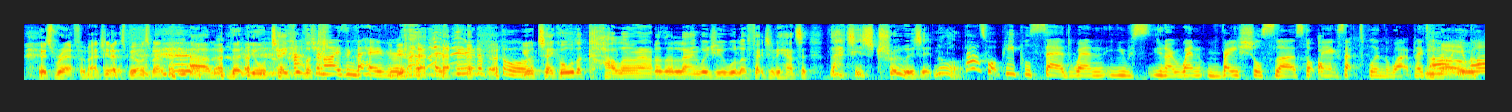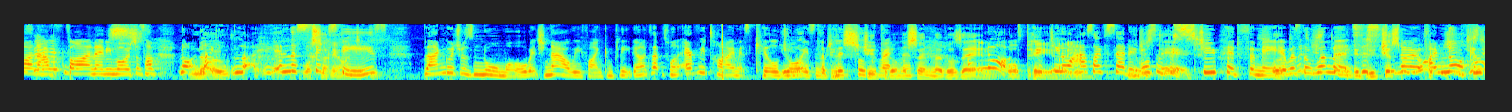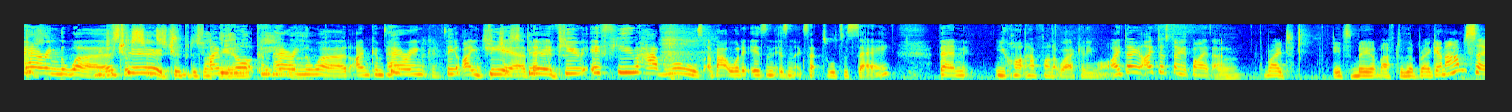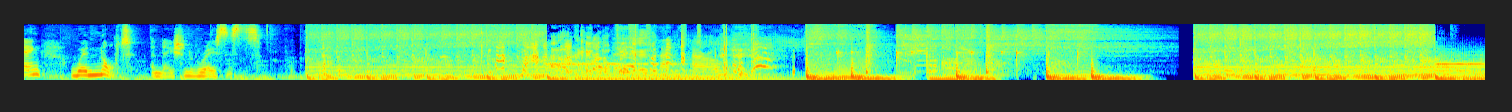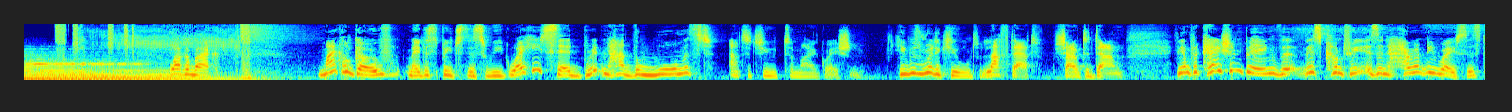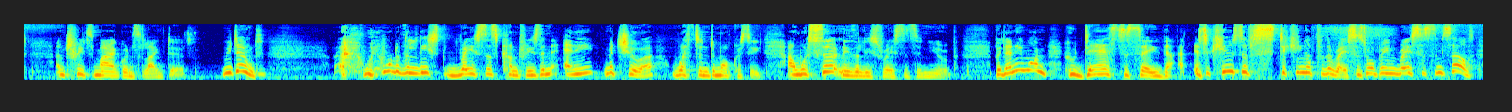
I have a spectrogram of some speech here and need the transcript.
it's rare for Maajid, let's be honest about it, um, that you'll take all the... Patronising behaviour in. Who would have thought? You'll take all the colour out of the language. You will effectively have to. That is true, is it not? That's what people said when you, you know, when racial slurs stopped being acceptable in the workplace. No. Oh, you can't have fun anymore. It's just have not No. like like, in the Well, certainly I didn't. 60s. Language was normal, which now we find completely unacceptable. And every time it's You're killjoys not and the putting political stupid on the same level as I'm N not. or P, But do you know what? you? As I've said, You it wasn't did. stupid for me. Well, it was the you just woman. did. Just- no, I'm you not just comparing the word. You just said stupid is like I'm the not NLP comparing word. the word. I'm comparing oh, the idea just that if you if you have rules about what it is and isn't acceptable to say, then you can't have fun at work anymore. I don't. I just don't buy that. Right, it's me up after the break, and I'm saying we're not a nation of racists. Thanks. Welcome back. Michael Gove made a speech this week where he said Britain had the warmest attitude to migration. He was ridiculed, laughed at, shouted down. The implication being that this country is inherently racist and treats migrants like dirt. We don't. We're one of the least racist countries in any mature Western democracy, and we're certainly the least racist in Europe. But anyone who dares to say that is accused of sticking up for the racists or being racist themselves.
